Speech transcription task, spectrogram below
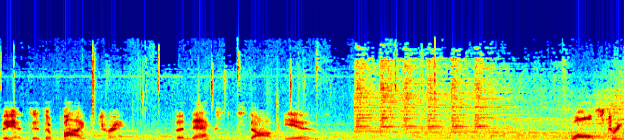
This is a five train. The next stop is Wall Street.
